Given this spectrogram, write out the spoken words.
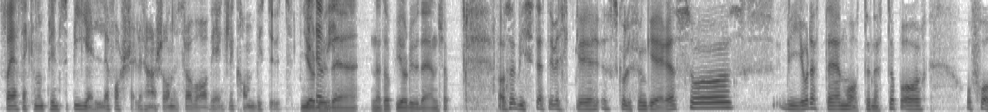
Så jeg ser ikke noen prinsipielle forskjeller her sånn ut fra hva vi egentlig kan bytte ut. Gjør du det, nettopp? Gjør du det, Ensjø? Altså, Hvis dette virkelig skulle fungere, så blir jo dette en måte nettopp å, å få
